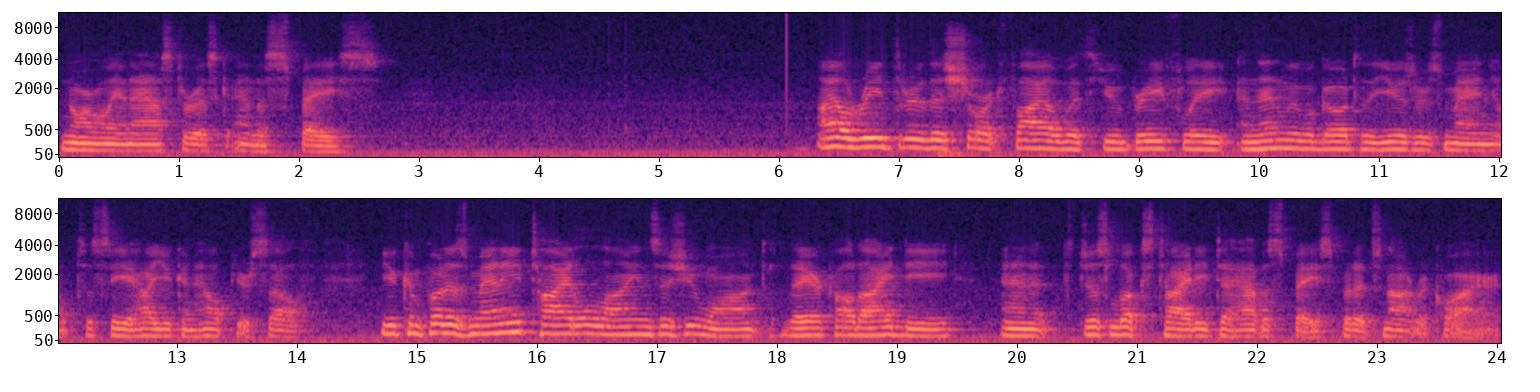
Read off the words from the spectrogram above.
normally an asterisk and a space. I'll read through this short file with you briefly and then we will go to the user's manual to see how you can help yourself. You can put as many title lines as you want. They are called ID and it just looks tidy to have a space but it's not required.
